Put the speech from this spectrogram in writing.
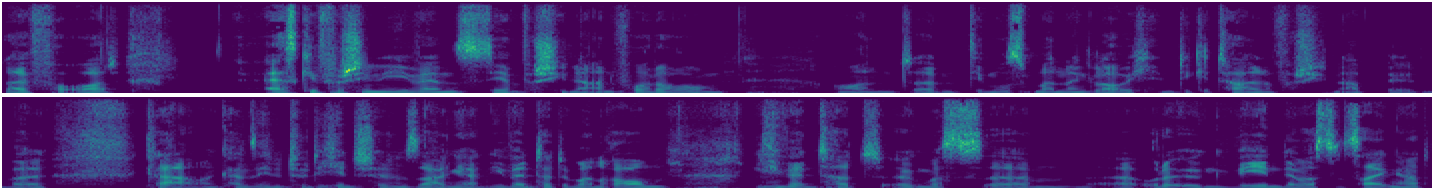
live vor Ort. Es gibt verschiedene Events, die haben verschiedene Anforderungen. Und ähm, die muss man dann, glaube ich, im Digitalen noch verschieden abbilden, weil klar, man kann sich natürlich hinstellen und sagen, ja, ein Event hat immer einen Raum, ein Event hat irgendwas ähm, äh, oder irgendwen, der was zu zeigen hat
